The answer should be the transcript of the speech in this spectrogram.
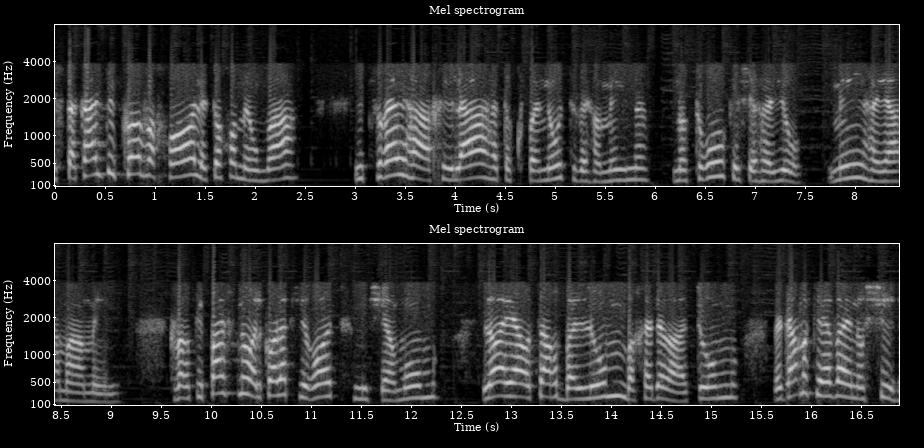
הסתכלתי כה וכה לתוך המהומה, יצרי האכילה, התוקפנות והמין נותרו כשהיו, מי היה מאמין? כבר טיפסנו על כל הקירות משעמום, לא היה אוצר בלום בחדר האטום, וגם הכאב האנושי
